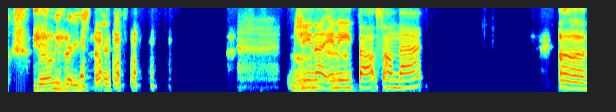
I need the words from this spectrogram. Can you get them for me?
we're only getting started. Geena, oh, any thoughts on that? Uh,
